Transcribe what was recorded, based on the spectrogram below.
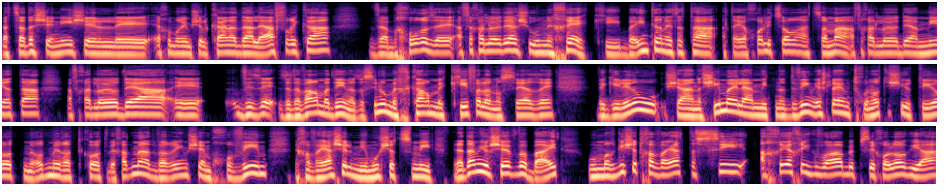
לצד השני של, אה, איך אומרים, של קנדה לאפריקה, והבחור הזה, אף אחד לא יודע שהוא נכה, כי באינטרנט אתה, אתה יכול ליצור העצמה, אף אחד לא יודע מי אתה, אף אחד לא יודע, אה, וזה דבר מדהים. אז עשינו מחקר מקיף על הנושא הזה, וגילינו שהאנשים האלה, המתנדבים, יש להם תכונות אישיותיות מאוד מרתקות, ואחד מהדברים שהם חווים, זה חוויה של מימוש עצמי. בן אדם יושב בבית, הוא מרגיש את חוויית השיא הכי הכי גבוהה בפסיכולוגיה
